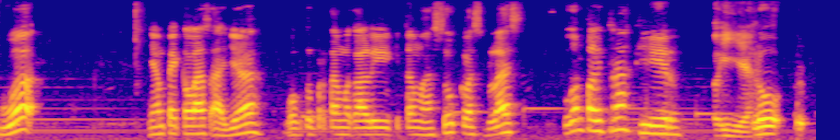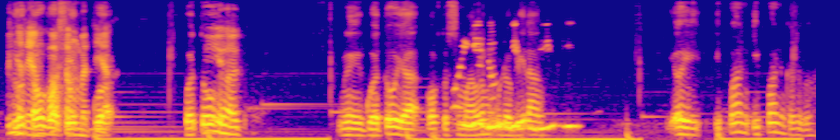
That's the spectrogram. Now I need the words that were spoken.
Gua nyampe kelas aja waktu pertama kali kita masuk kelas 11, gua kan paling terakhir. oh iya lu Lu yang gak berarti gua ya gua tuh Iya, nih gua tuh ya waktu Oh iya semalam dong, udah gitu, bilang. Oi, Ipan, Ipan kata gua.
